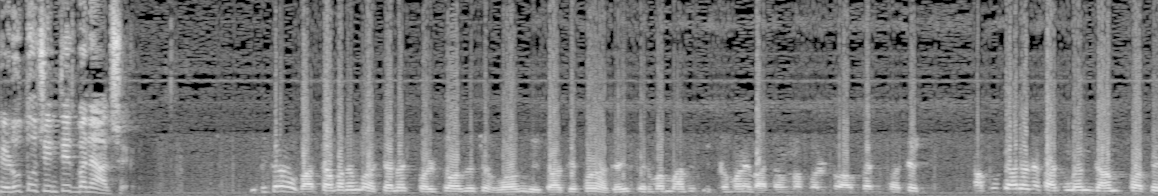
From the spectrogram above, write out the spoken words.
ખેડૂતો ચિંતિત બન્યા છે. વાતાવરણમાં અચાનક પલટો આવ્યો છે. હવામાન વિભાગે પણ આગાહી કરવામાં આવી એ પ્રમાણે વાતાવરણમાં પલટો આવતા સાથે જ સાપુતારા અને સાગમન ગામ પાસે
